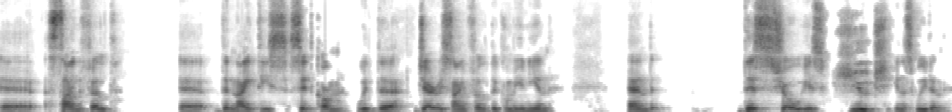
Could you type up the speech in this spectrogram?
uh, Seinfeld, uh, the 90s sitcom with Jerry Seinfeld, the comedian. And this show is huge in Sweden.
